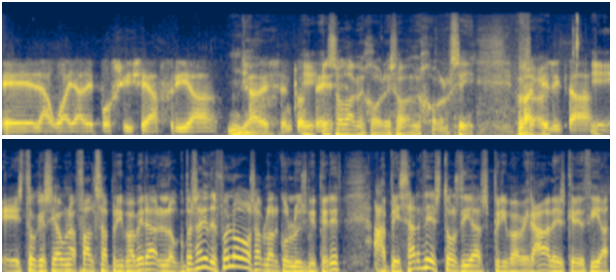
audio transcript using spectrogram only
el agua ya de por sí sea fría, Ya. ¿sabes? Entonces, Eh, eso va mejor, eso va mejor, sí. O sea, Facilita. eh, esto que sea una falsa primavera, lo que pasa es que después lo vamos a hablar con Luis Pérez, a pesar de estos días primaverales que decía,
